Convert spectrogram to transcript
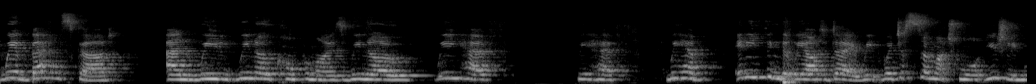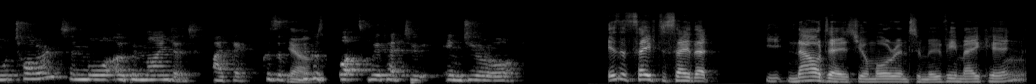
we're battle scarred and we we know compromise, we know we have we have we have anything that we are today, we, we're just so much more, usually more tolerant and more open-minded, I think, because of yeah. because of what we've had to endure. Or is it safe to say that nowadays you're more into movie making?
